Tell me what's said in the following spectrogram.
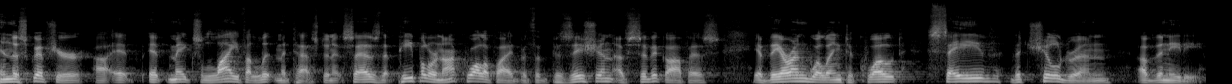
in the scripture, uh, it, it makes life a litmus test, and it says that people are not qualified for the position of civic office if they are unwilling to, quote, save the children of the needy.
